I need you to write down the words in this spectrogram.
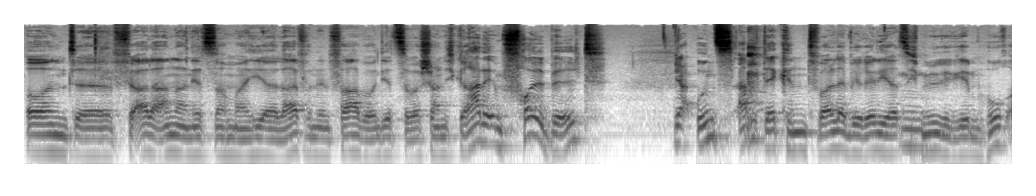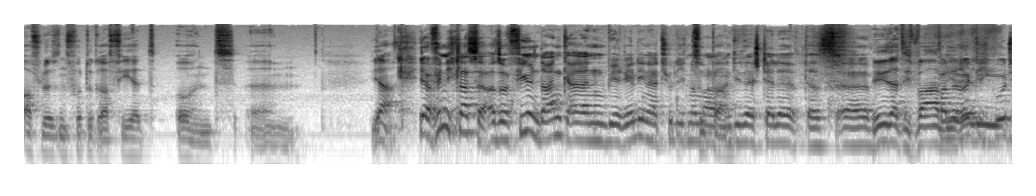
Und äh, für alle anderen jetzt nochmal hier live und in Farbe und jetzt wahrscheinlich gerade im Vollbild ja, uns abdeckend, weil der Birelli hat Mhm. sich Mühe gegeben, hochauflösend fotografiert und ähm, ja, ja finde ich klasse. Also vielen Dank an Birelli natürlich nochmal an dieser Stelle. Das, äh, wie gesagt, ich war Fand er wirklich gut.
